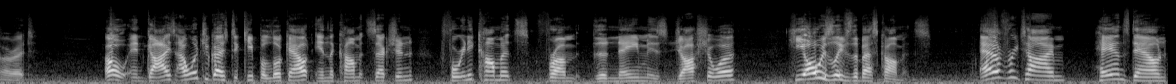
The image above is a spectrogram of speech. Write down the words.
Alright. Oh, and guys, I want you guys to keep a lookout in the comment section for any comments from the name is Joshua. He always leaves the best comments. Every time, hands down,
